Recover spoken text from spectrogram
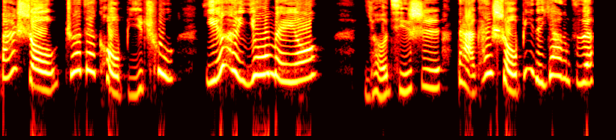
把手遮在口鼻处，也很优美哦。尤其是打开手臂的样子，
